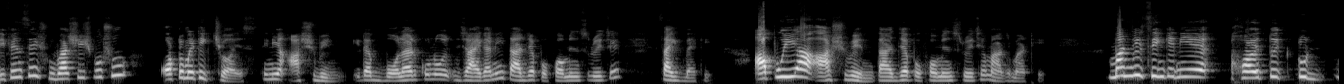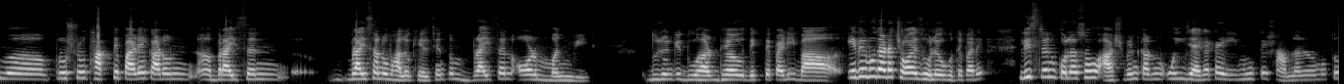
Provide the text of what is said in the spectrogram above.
ডিফেন্সে সুভাষিস বসু অটোমেটিক চয়েস তিনি আসবেন। এটা বলার কোনো জায়গা নেই, তার যা পারফরমেন্স রয়েছে সাইড ব্যাকে আপুইয়া আসবেন, তার যা পারফরমেন্স রয়েছে মাঝ মাঠে। মনবীর সিংকে নিয়ে হয়তো একটু প্রশ্ন থাকতে পারে, কারণ ব্রাইসন, ব্রাইসনও ভালো খেলছেন। তো ব্রাইসন অর মনবীর দুজনকে দুহার ধেয়েও দেখতে পারি বা এদের মধ্যে একটা চয়েস হলেও হতে পারে। লিস্টন কোলাসও আসবেন, কারণ ওই জায়গাটা এই মুহূর্তে সামলানোর মতো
